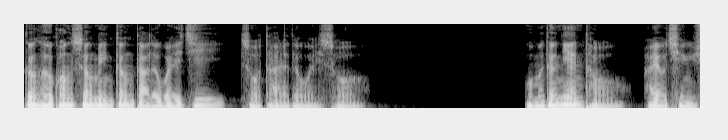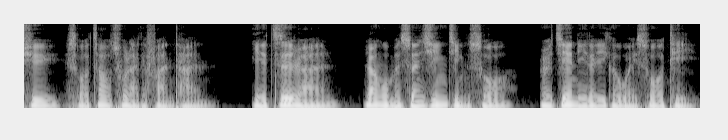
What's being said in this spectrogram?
更何况，生命更大的危机所带来的萎缩，我们的念头还有情绪所造出来的反弹，也自然让我们身心紧缩，而建立了一个萎缩体。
